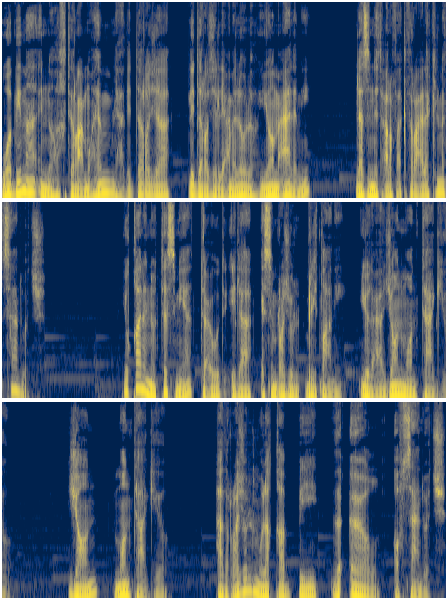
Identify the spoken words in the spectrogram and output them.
وبما أنه اختراع مهم لهذه الدرجة لدرجة اللي عملوا له يوم عالمي لازم نتعرف أكثر على كلمة ساندويتش. يقال أن التسمية تعود إلى اسم رجل بريطاني. يدعى جون مونتاجيو جون مونتاجيو هذا الرجل ملقب ب The Earl of Sandwich.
